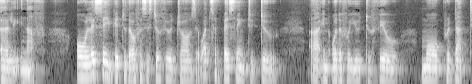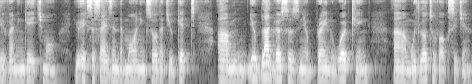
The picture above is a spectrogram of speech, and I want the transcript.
early enough. Or let's say you get to the office, you still feel drowsy. What's the best thing to do? Uh, in order for you to feel more productive and engage more. You exercise in the morning so that you get um, your blood vessels in your brain working um, with lots of oxygen.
